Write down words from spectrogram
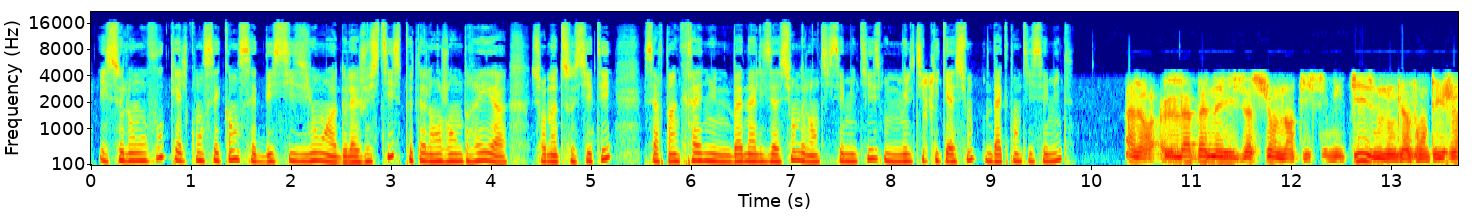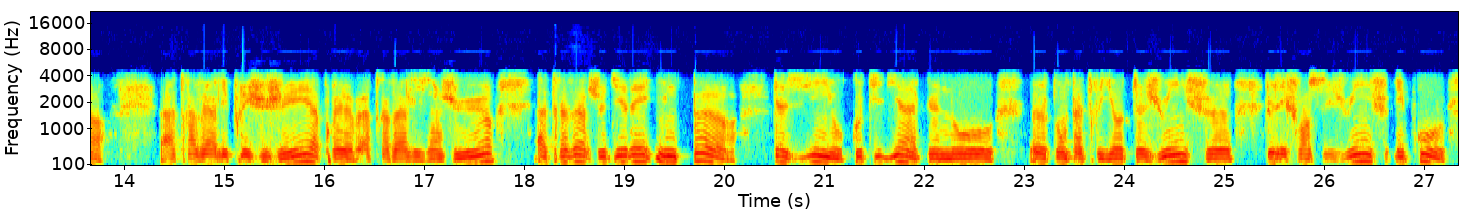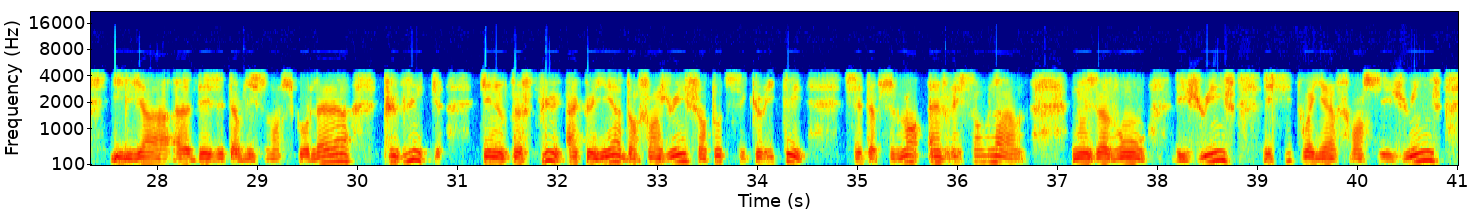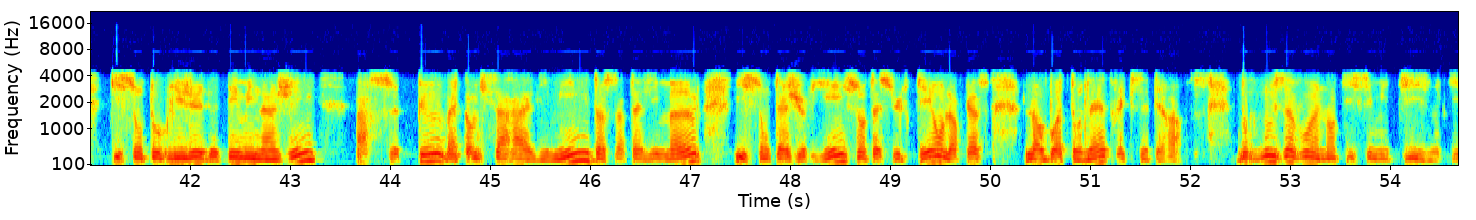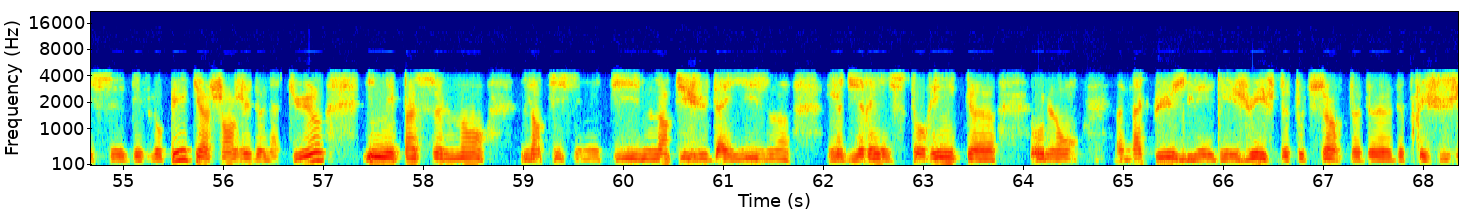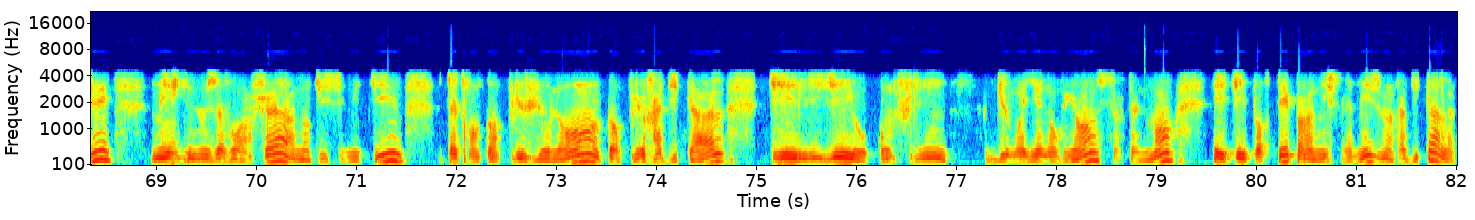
Et selon vous, quelles conséquences cette décision euh, de la justice peut-elle engendrer euh, sur notre société? Certains craignent une banalisation de l'antisémitisme, une multiplication d'actes antisémites? Alors, la banalisation de l'antisémitisme, nous l'avons déjà, à travers les préjugés, à travers les injures, à travers, je dirais, une peur quasi au quotidien que nos euh, compatriotes juifs, euh, que les Français juifs éprouvent. Il y a euh, des établissements scolaires publics qui ne peuvent plus accueillir d'enfants juifs en toute sécurité. C'est absolument invraisemblable. Nous avons des juifs, des citoyens français juifs qui sont obligés de déménager parce que, ben, comme Sarah Halimi, dans certains immeubles, ils sont injuriés, ils sont insultés, on leur casse leur boîte aux lettres, etc. Donc nous avons un antisémitisme qui s'est développé, qui a changé de nature. Il n'est pas seulement l'antisémitisme, l'antijudaïsme, je dirais historique, euh, où l'on accuse les, juifs de toutes sortes de, de, préjugés, mais nous avons affaire à un antisémitisme peut-être encore plus violent, encore plus radical, qui est lié au conflit du Moyen-Orient, certainement, et qui est porté par un islamisme radical.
